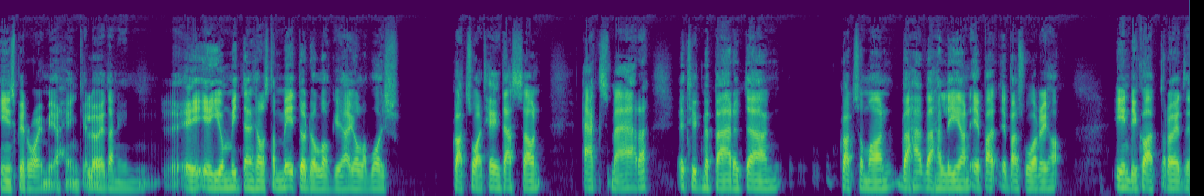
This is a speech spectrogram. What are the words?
inspiroimia henkilöitä, niin ei, ei ole mitään sellaista metodologiaa, jolla voisi katsoa, että hei, tässä on X määrä, että sitten me päädytään katsomaan vähän, vähän liian epä, epäsuoria indikaattoreita,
